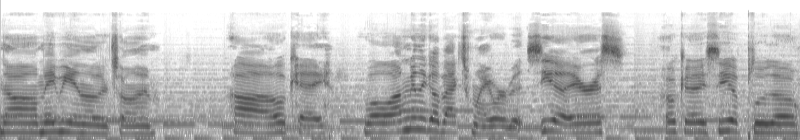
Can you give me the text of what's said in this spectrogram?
Nah, maybe another time. Ah, okay. Well, I'm gonna go back to my orbit. See ya, Eris. Okay, see ya, Pluto.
